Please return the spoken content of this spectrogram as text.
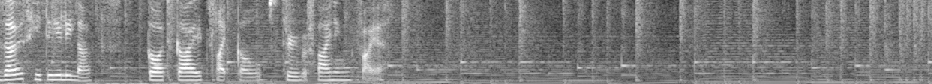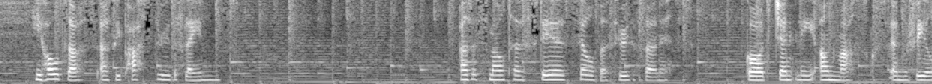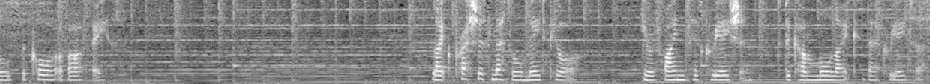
Those he dearly loves, God guides like gold through refining fire. He holds us as we pass through the flames. As a smelter steers silver through the furnace, God gently unmasks and reveals the core of our faith. Like precious metal made pure, he refines his creation to become more like their creator.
